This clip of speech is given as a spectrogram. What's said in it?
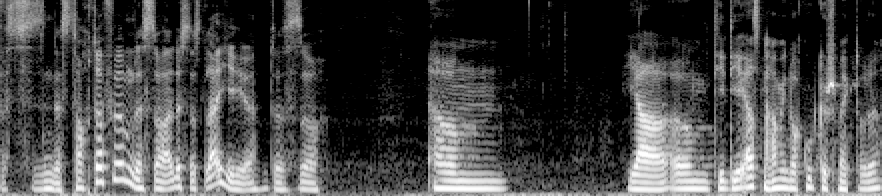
Was sind das Tochterfirmen? Das ist doch alles das gleiche hier. Das ist doch. Ähm, ja, ähm, die, die ersten haben mir noch gut geschmeckt, oder?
